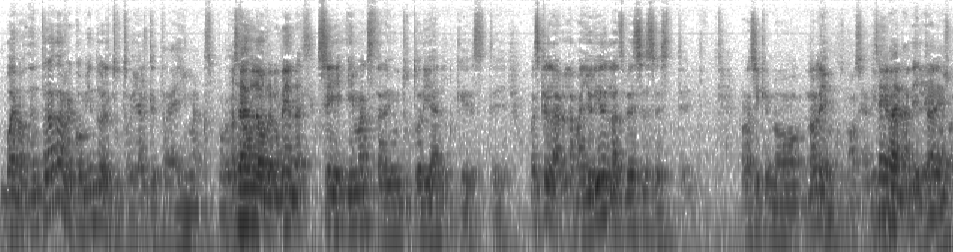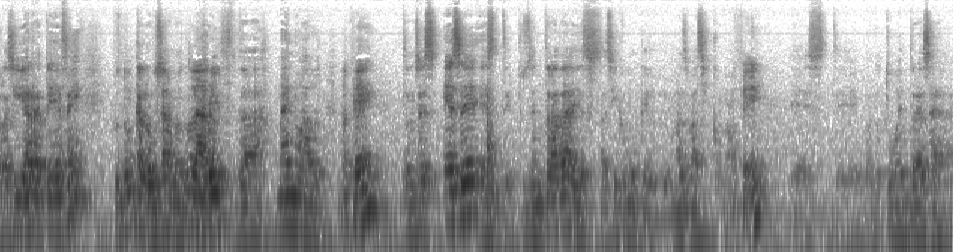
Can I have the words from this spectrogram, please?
Bueno, de entrada recomiendo el tutorial que trae IMAX. Por o sea, ¿lo recomiendas? Sí, IMAX trae un tutorial que, este, es que la, la, mayoría de las veces, este, ahora sí que no, no leemos, ¿no? O sea, sí, bueno, nadie leemos. Ahora sí, RTF, pues nunca lo usamos, ¿no? Claro. Read the manual. Ok. Entonces, ese, este, pues de entrada es así como que lo más básico, ¿no? Ok. Este, cuando tú entras a,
